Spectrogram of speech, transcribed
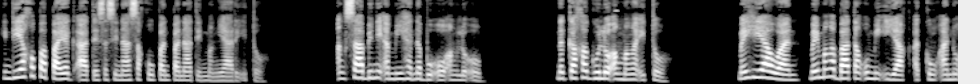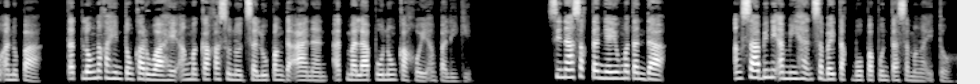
Hindi ako papayag ate sa sinasakupan pa natin mangyari ito. Ang sabi ni Amihan na buo ang loob. Nagkakagulo ang mga ito. May hiyawan, may mga batang umiiyak at kung ano-ano pa, Tatlong nakahintong karwahe ang magkakasunod sa lupang daanan at malapunong kahoy ang paligid. Sinasaktan niya yung matanda. Ang sabi ni Amihan sabay takbo papunta sa mga ito.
